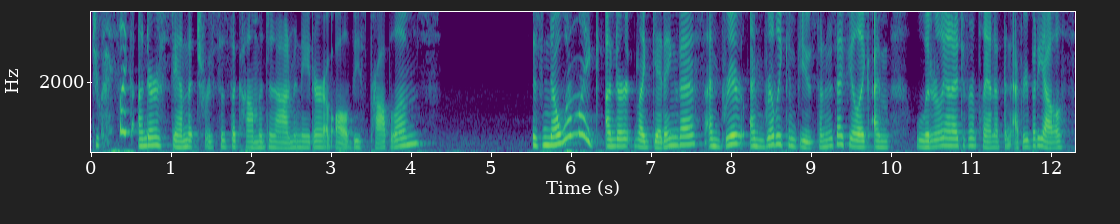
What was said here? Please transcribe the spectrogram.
do you guys like understand that Teresa's the common denominator of all of these problems? Is no one like under like getting this? I'm real I'm really confused. Sometimes I feel like I'm literally on a different planet than everybody else.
